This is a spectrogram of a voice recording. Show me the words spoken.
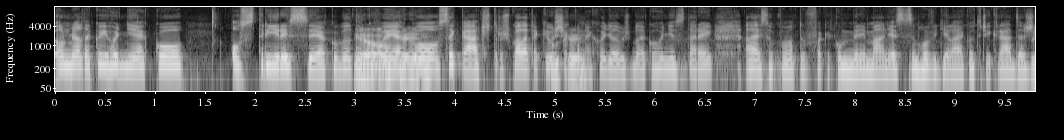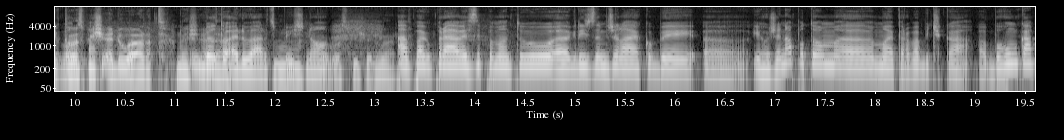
on měl takový hodně jako ostrý rysy, jako byl Jo, takový okej. jako sekáč trošku, ale taky už Okej. jako nechodil, už byl jako hodně starý, ale já si ho pamatuju fakt jako minimálně, jestli jsem ho viděla jako třikrát za Tak život. to byl spíš Eduard, než byl Eda. to Eduard spíš, Hmm, no. To byl spíš Eduard. A pak právě si pamatuju, eh, když zemřela jakoby uh, jeho žena potom, uh, moje prababička uh, Bohunka,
